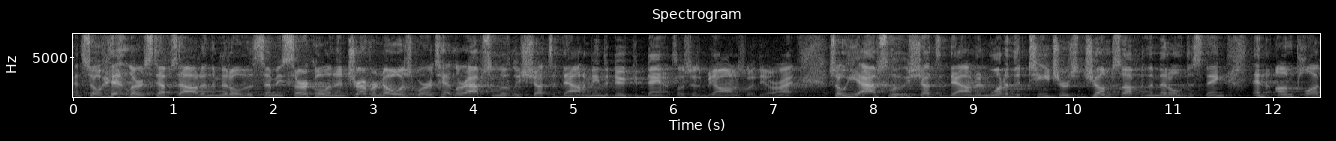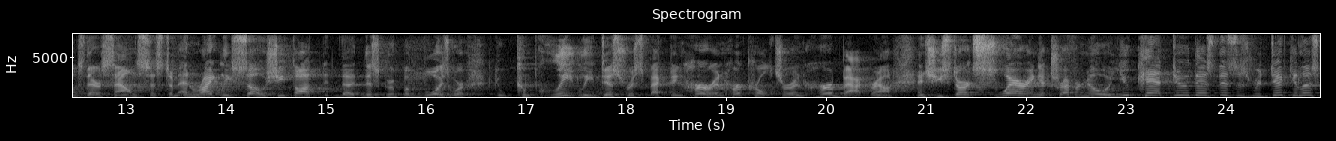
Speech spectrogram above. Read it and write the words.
And so Hitler steps out in the middle of the semicircle, and in Trevor Noah's words, Hitler absolutely shuts it down. I mean, the dude could dance, let's just be honest with you, all right? So he absolutely shuts it down. And one of the teachers jumps up in the middle of this thing and unplugs their sound system, and rightly so. She thought that this group of boys were completely disrespecting her and her culture and her background. And she starts swearing at Trevor Noah, You can't do this, this is ridiculous,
